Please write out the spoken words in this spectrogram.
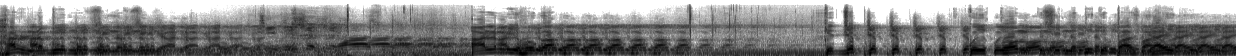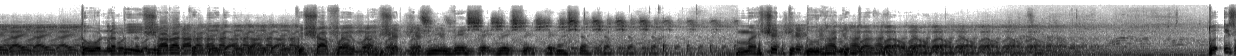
हर नबी नफसी नफसी के आलम आलम ये होगा कि जब जब जब जब जब कोई कौम किसी नबी के पास जाएगी तो वो नबी इशारा कर देगा कि शाफे माशाअल्लाह महशर के दूल्हा के पास जाओ तो इस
